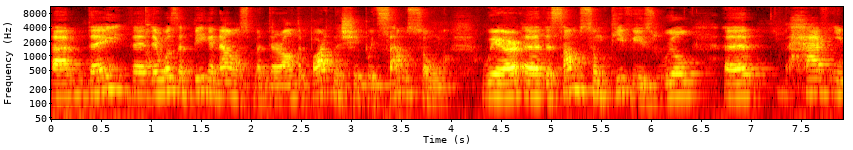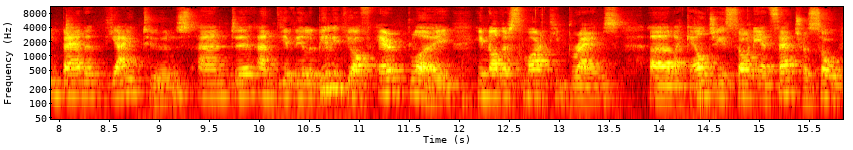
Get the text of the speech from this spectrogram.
Um, they, they, there was a big announcement around the partnership with Samsung, where uh, the Samsung TVs will uh, have embedded the iTunes and uh, and the availability of AirPlay in other smarty brands uh, like LG, Sony, etc. So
